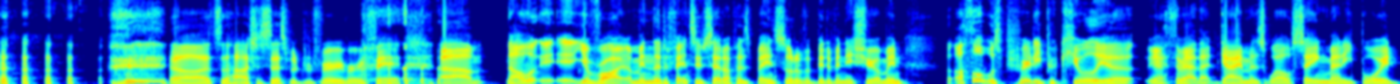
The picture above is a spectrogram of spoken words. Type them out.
oh, it's a harsh assessment, but very, very fair. um, no, look, it, it, you're right. I mean, the defensive setup has been sort of a bit of an issue. I mean, I thought was pretty peculiar, you know, throughout that game as well. Seeing Maddie Boyd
